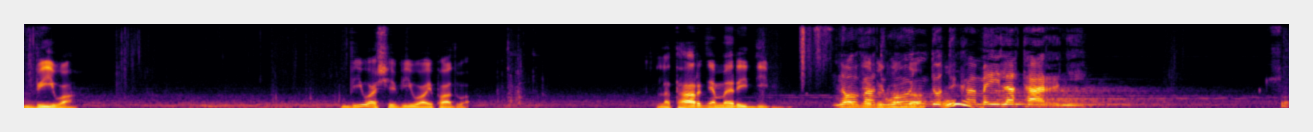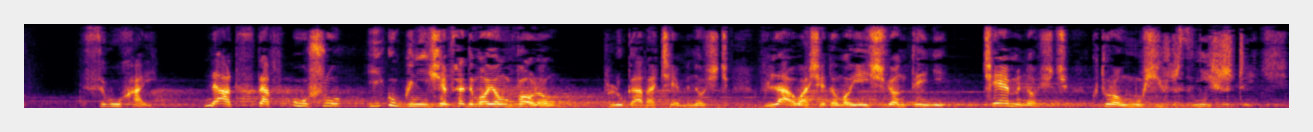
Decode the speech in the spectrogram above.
Wiła. Wiła się wiła i padła. Latarnia Meridi. Nowa dłoń dotyka mej latarni. Co? Słuchaj, nadstaw uszu i ugnij się przed moją wolą. Plugawa ciemność wlała się do mojej świątyni. Ciemność, którą musisz zniszczyć.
